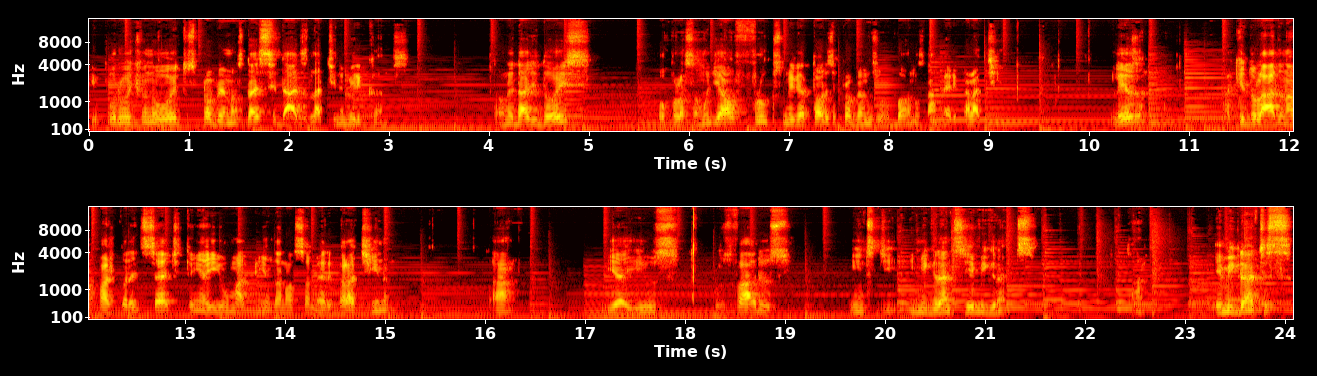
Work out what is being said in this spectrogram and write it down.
e por último no oito os problemas das cidades latino-americanas. Então, unidade 2, população mundial, fluxos migratórios e problemas urbanos na América Latina. Beleza? Aqui do lado na página 47 tem aí um mapinha da nossa América Latina, tá? E aí os, os vários índices de imigrantes e emigrantes. Tá? Emigrantes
